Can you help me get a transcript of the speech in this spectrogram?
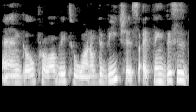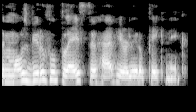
and go probably to one of the beaches. I think this is the most beautiful place to have your little picnic.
